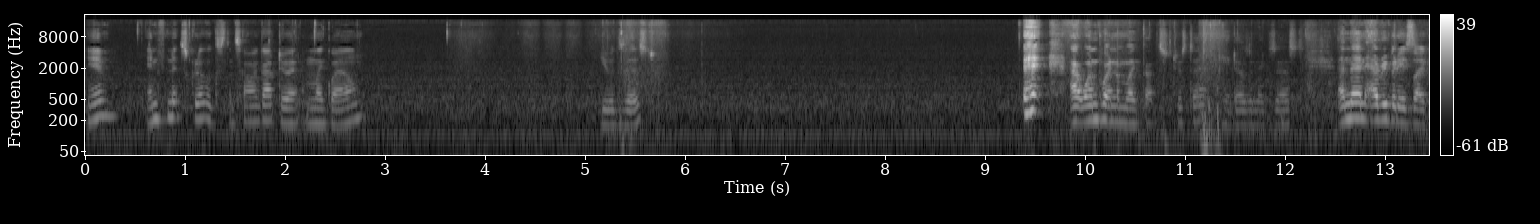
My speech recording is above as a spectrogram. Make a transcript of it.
Yeah, infinite Skrillex. That's how I got to it. I'm like, well, you exist. At one point, I'm like, that's just it. He doesn't exist. And then everybody's like,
